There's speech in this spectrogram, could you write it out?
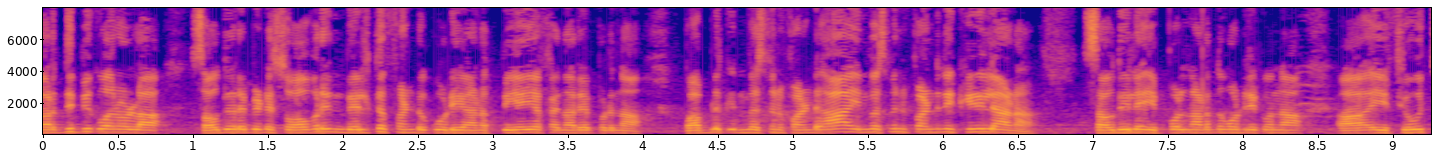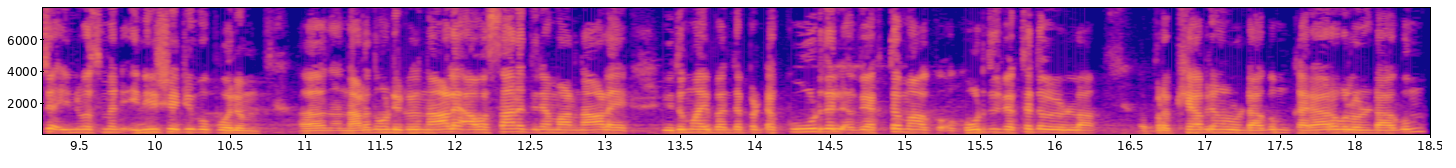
വർദ്ധിപ്പിക്കുവാനുള്ള സൗദി അറേബ്യയുടെ സോവറിൻ വെൽത്ത് ഫണ്ട് കൂടിയാണ് പി എഫ് എന്നറിയപ്പെടുന്ന പബ്ലിക് ഇൻവെസ്റ്റ്മെന്റ് ഫണ്ട് ആ ഇൻവെസ്റ്റ്മെന്റ് ഫണ്ടിന് കീഴിലാണ് സൗദിയിലെ ഇപ്പോൾ നടന്നുകൊണ്ടിരിക്കുന്ന ഈ ഫ്യൂച്ചർ ഇൻവെസ്റ്റ്മെന്റ് ഇനീഷ്യേറ്റീവ് പോലും നടന്നുകൊണ്ടിരിക്കുന്നത്. നാളെ അവസാന ദിനമാണ്. നാളെ ഇതുമായി ബന്ധപ്പെട്ട കൂടുതൽ വ്യക്തമാക്കും കൂടുതൽ വ്യക്തതയുള്ള പ്രഖ്യാപനങ്ങൾ ഉണ്ടാകും കരാറുകൾ ഉണ്ടാകും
